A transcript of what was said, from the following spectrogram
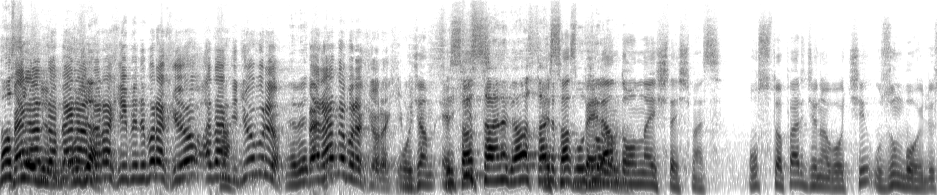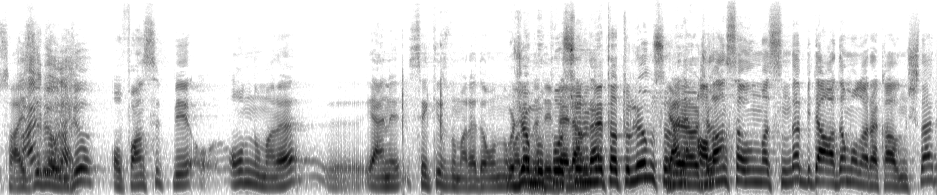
Nasıl oluyor Belanda, bu Belanda hocam? rakibini bırakıyor, adam gidiyor vuruyor. Evet. Belanda bırakıyor rakibi. Hocam 8 esas, tane Galatasaraylı esas futbolcu var Belanda orada. onunla eşleşmez. O stoper Cinavoçi uzun boylu, Aynı bir olay. oyuncu. Ofansif bir 10 numara e, yani 8 numarada 10 numarada Hocam bu pozisyonu net hatırlıyor musun Yani Rea hocam? alan savunmasında bir de adam olarak almışlar.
